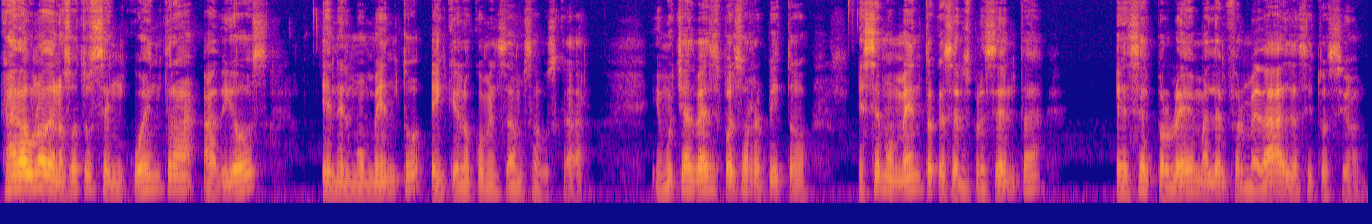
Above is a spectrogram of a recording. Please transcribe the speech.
Cada uno de nosotros se encuentra a Dios en el momento en que lo comenzamos a buscar. Y muchas veces, por eso repito, ese momento que se nos presenta es el problema, es la enfermedad, es la situación.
